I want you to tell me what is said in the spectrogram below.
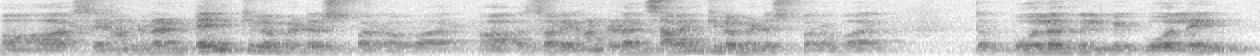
uh, or say 110 kilometers per hour, uh, sorry 107 kilometers per hour, the bowler will be bowling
